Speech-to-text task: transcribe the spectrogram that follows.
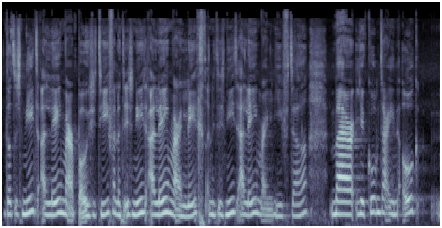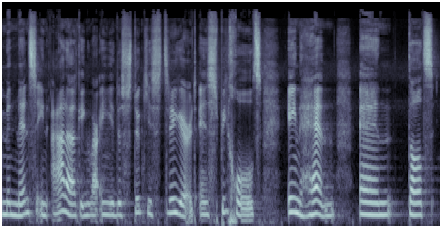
dat is niet alleen maar positief en het is niet alleen maar licht en het is niet alleen maar liefde. Maar je komt daarin ook met mensen in aanraking waarin je de stukjes triggert en spiegelt in hen. En dat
